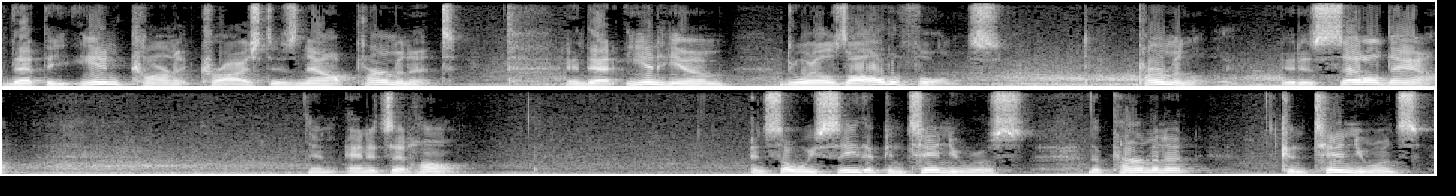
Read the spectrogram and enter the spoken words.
that the incarnate Christ is now permanent, and that in him dwells all the fullness permanently. It is settled down, and, and it's at home. And so we see the continuous, the permanent continuance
